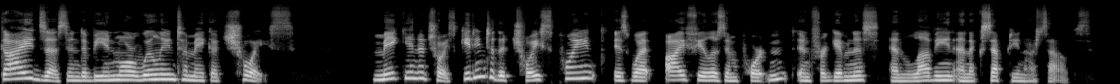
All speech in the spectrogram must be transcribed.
guides us into being more willing to make a choice. Making a choice, getting to the choice point is what I feel is important in forgiveness and loving and accepting ourselves.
